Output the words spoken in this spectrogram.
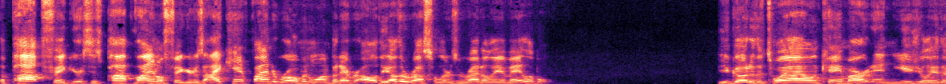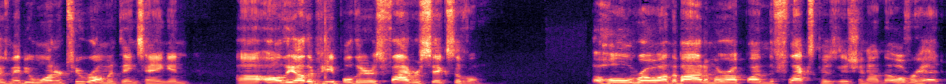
the pop figures, his pop vinyl figures. I can't find a Roman one, but every, all the other wrestlers are readily available. You go to the toy aisle in Kmart, and usually there's maybe one or two Roman things hanging. Uh, all the other people, there's five or six of them. A whole row on the bottom or up on the flex position on the overhead.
